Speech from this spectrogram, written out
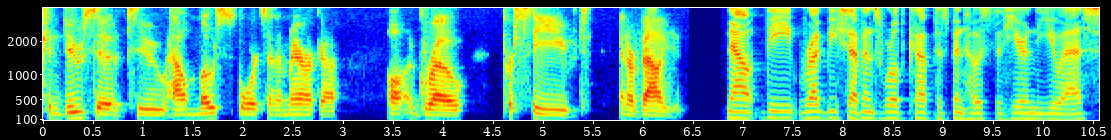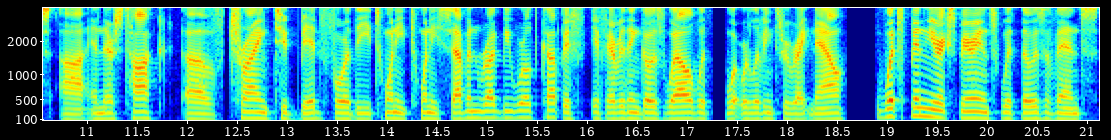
conducive to how most sports in America uh, grow, perceived, and are valued. Now, the Rugby Sevens World Cup has been hosted here in the U.S., uh, and there's talk of trying to bid for the 2027 Rugby World Cup if, if everything goes well with what we're living through right now. What's been your experience with those events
